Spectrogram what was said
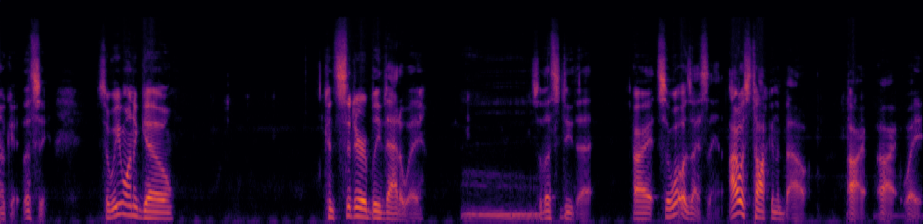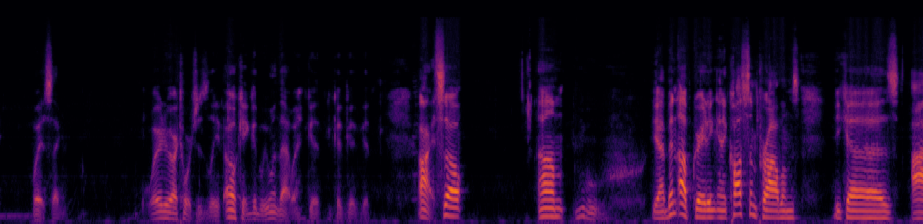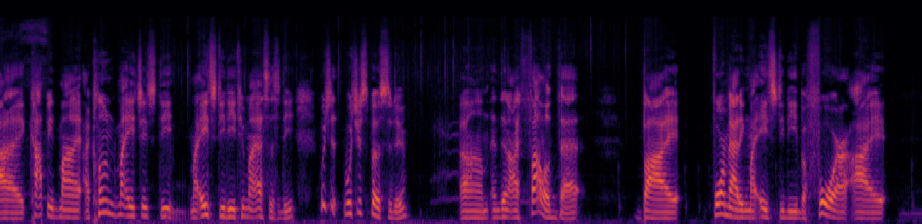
Okay, let's see. So we want to go considerably that away. So let's do that. Alright, so what was I saying? I was talking about... Alright, alright, wait. Wait a second. Where do our torches lead? Okay, good, we went that way. Good, good, good, good. Alright, so... Um... Ooh. Yeah, I've been upgrading, and it caused some problems because I copied my, I cloned my HHD, my HDD to my SSD, which is, which you're supposed to do, um, and then I followed that by formatting my HDD before I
